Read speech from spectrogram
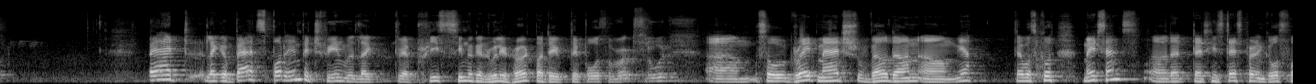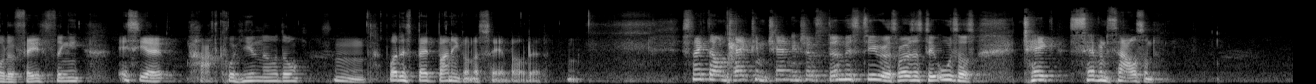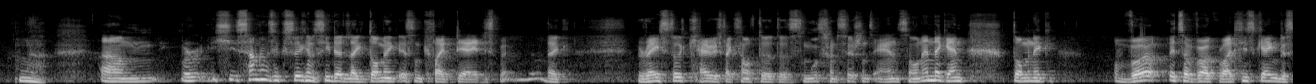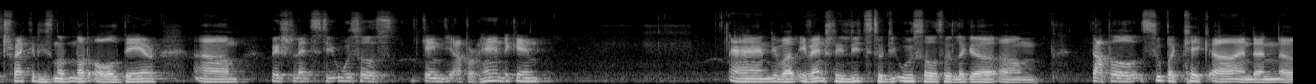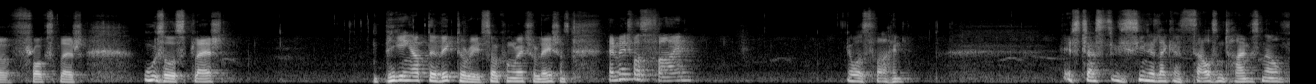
bad like a bad spot in between with like the priests seem to get really hurt, but they, they both worked through it. Um, so great match, well done. Um, yeah, that was good. Made sense uh, that that he's desperate and goes for the face thingy. Is he a hardcore heel now though? Hmm. What is Bad Bunny gonna say about that? Hmm. SmackDown Tag Team Championships: The Mysterios versus the Usos take seven thousand. Um, he, sometimes you still can see that like Dominic isn't quite there. It's, like Rey still carries like some of the, the smooth transitions and so on. And again, Dominic, work, it's a work, right? He's getting distracted. He's not not all there, um, which lets the Usos gain the upper hand again. And well, eventually leads to the Usos with like a um, double super kick uh, and then a frog splash, Uso splash picking up the victory. So congratulations. That match was fine. It was fine. It's just we've seen it like a thousand times now.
